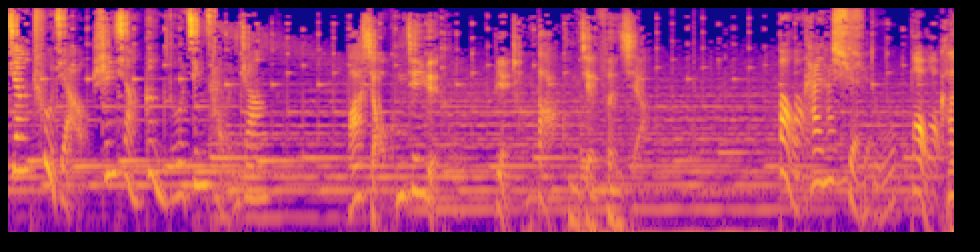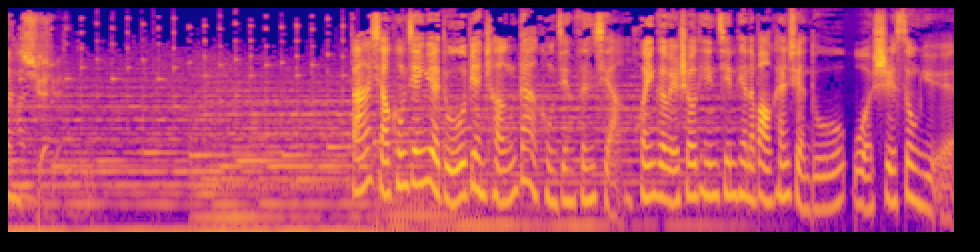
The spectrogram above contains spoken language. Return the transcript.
将触角伸向更多精彩文章，把小空间阅读变成大空间分享。报刊选读，报刊选，把小空间阅读变成大空间分享。欢迎各位收听今天的报刊选读，我是宋宇。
